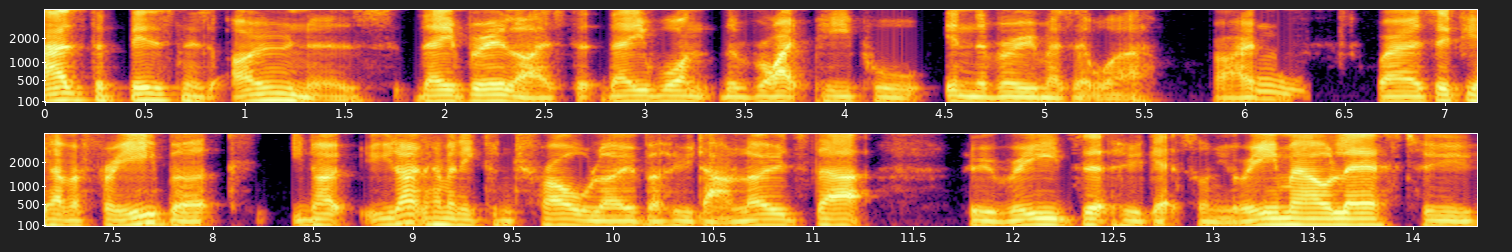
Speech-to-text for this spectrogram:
as the business owners they've realized that they want the right people in the room as it were right? Mm. whereas if you have a free ebook you know you don't have any control over who downloads that who reads it who gets on your email list who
